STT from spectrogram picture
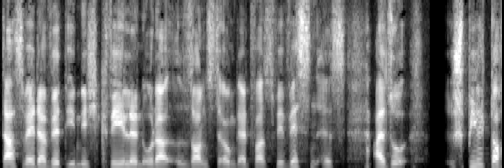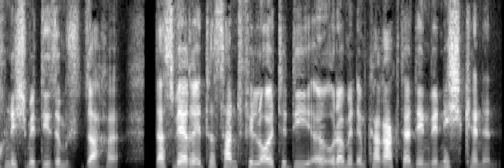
Das Vader wird ihn nicht quälen oder sonst irgendetwas. Wir wissen es. Also spielt doch nicht mit diesem Sache. Das wäre interessant für Leute, die äh, oder mit einem Charakter, den wir nicht kennen.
